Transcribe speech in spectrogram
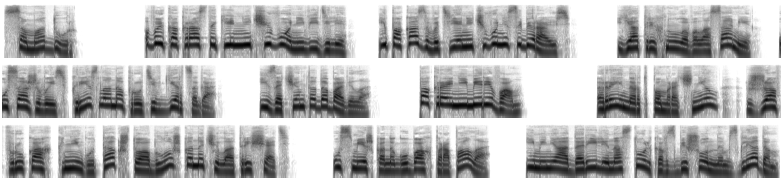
«Самодур. Вы как раз-таки ничего не видели, и показывать я ничего не собираюсь». Я тряхнула волосами, усаживаясь в кресло напротив герцога, и зачем-то добавила. «По крайней мере, вам». Рейнард помрачнел, сжав в руках книгу так, что обложка начала трещать. Усмешка на губах пропала, и меня одарили настолько взбешенным взглядом,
